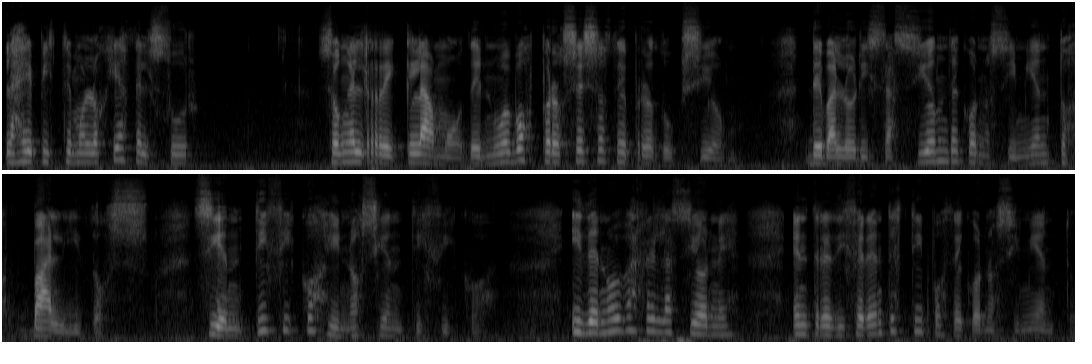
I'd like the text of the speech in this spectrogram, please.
Las epistemologías del sur son el reclamo de nuevos procesos de producción, de valorización de conocimientos válidos, científicos y no científicos, y de nuevas relaciones entre diferentes tipos de conocimiento,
